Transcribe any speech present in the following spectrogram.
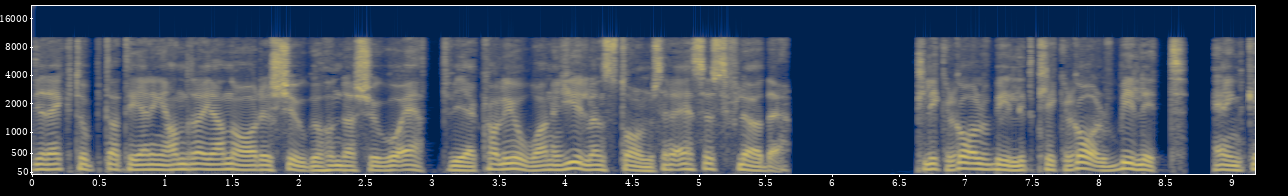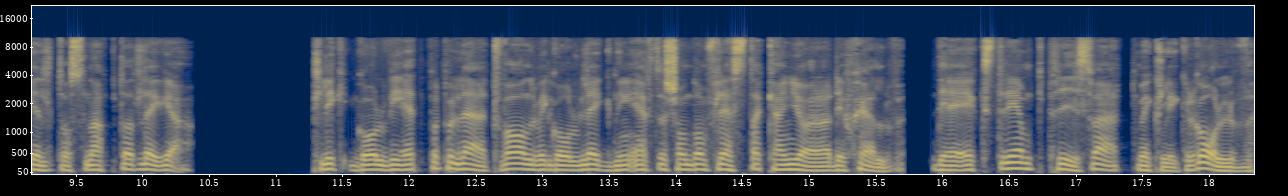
Direkt uppdatering 2 januari 2021 via Carl-Johan Gyllenstorms RSS-flöde. Klickgolv billigt Klickgolv billigt, enkelt och snabbt att lägga. Klickgolv är ett populärt val vid golvläggning eftersom de flesta kan göra det själv. Det är extremt prisvärt med klickgolv.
